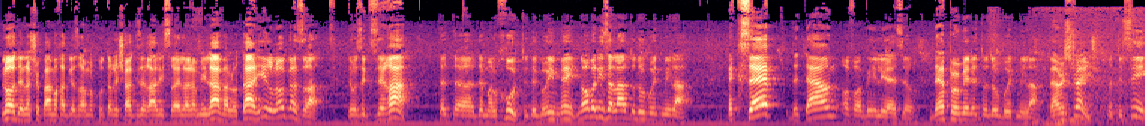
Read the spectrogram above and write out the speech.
לא עוד אלא שפעם אחת גזרה מלכות הרשעה גזרה על ישראל על המילה, אבל אותה העיר לא גזרה. There was a גזרה that uh, the מלכות, the goyim made. Nobody's allowed to do ברית מילה. Except the town of Rabbi Eliezer. They're permitted to do Brit Milah. Very strange. But you see,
